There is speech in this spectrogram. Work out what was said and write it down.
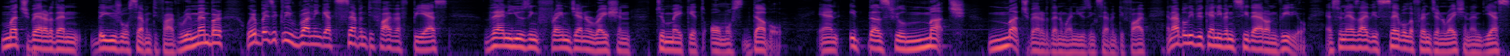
much better than the usual 75. Remember, we're basically running at 75 FPS, then using frame generation to make it almost double. And it does feel much, much better than when using 75 and I believe you can even see that on video. As soon as I disable the frame generation and yes,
